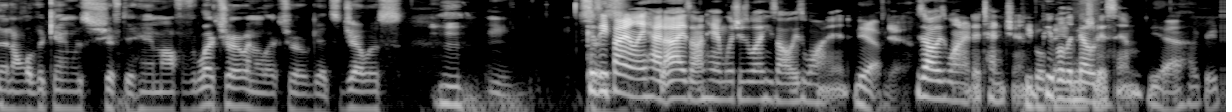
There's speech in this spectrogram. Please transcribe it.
then, then all of the cameras shift to him off of Electro, and Electro gets jealous. Mhm. and Because he finally had eyes on him, which is what he's always wanted. yeah, yeah. He's always wanted attention. People People, to attention. notice him. yeah, agreed.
